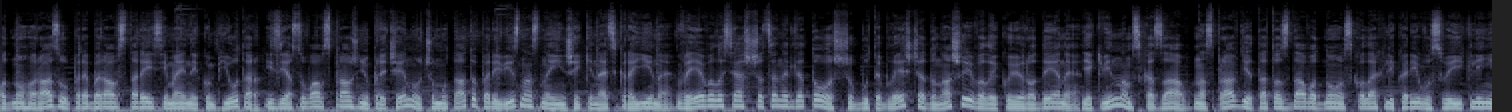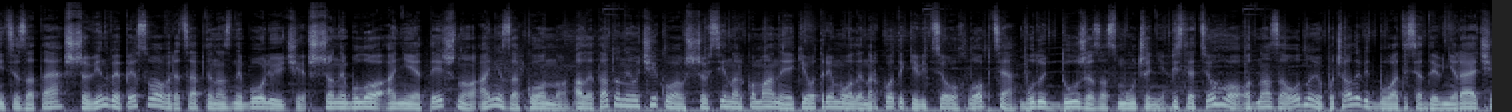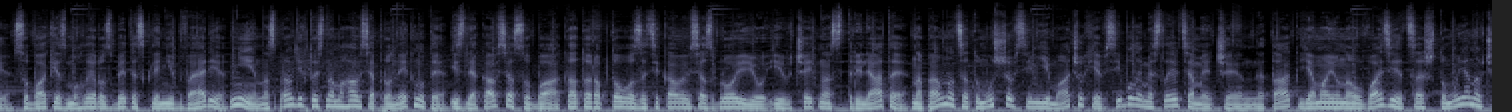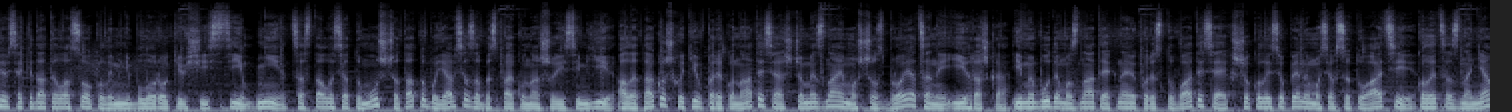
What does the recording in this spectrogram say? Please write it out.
Одного разу перебирав старий сімейний комп'ютер і з'ясував справжню причину, чому тато перевіз нас на інший кінець країни. Виявилося, що це не для того, щоб бути ближче до нашої великої родини. Як він нам сказав, насправді тато здав одного з колег лікарів у своїй клініці за те, що він виписував рецепти на знеболюючі, що не було ані етично, ані законно. Але тато не очікував, що всі наркомани, які отримували наркотики від цього хлопця, будуть дуже засмучені. Після цього одна за одною почали відбуватися дивні речі. Собаки змогли розбити скляні двері? Ні, насправді хтось намагався проникнути і злякався собак. Тато раптово зацікавився зброєю і вчить нас стріляти. Напевно, це тому, що в сім'ї мачухи всі були мисливцями, чи не так? Я маю на увазі, це ж тому я навчився кидати ласо, коли мені було років 6-7. Ні, це сталося тому, що тато боявся за безпеку нашої сім'ї, але також хотів переконатися, що ми знаємо, що зброя це не іграшка, і ми будемо знати, як нею користуватися, якщо колись опинимося в ситуації, коли це знання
